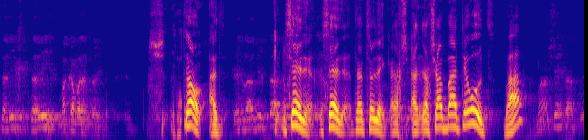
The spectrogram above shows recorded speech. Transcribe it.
צריך, צריך. מה הכוונה צריך? טוב, אז. בסדר, בסדר, אתה צודק. עכש- עכשיו בא התירוץ. מה? מה השאלה פה?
